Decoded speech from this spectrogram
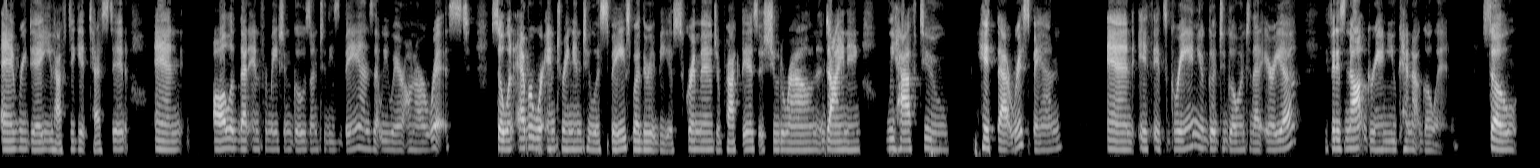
Every day you have to get tested and all of that information goes onto these bands that we wear on our wrist. So whenever we're entering into a space, whether it be a scrimmage, a practice, a shoot around, a dining, we have to hit that wristband. And if it's green, you're good to go into that area If it is not green, you cannot go in. So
